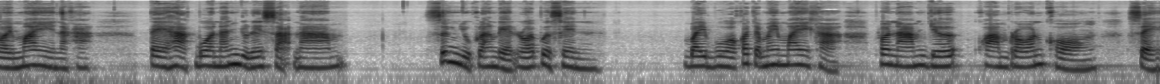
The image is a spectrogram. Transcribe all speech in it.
รอยไหม้นะคะ แต่หากบัวนั้นอยู่ในสระน้ำซึ่งอยู่กลางแดดร้อยเปอร์เซ็น ใบบัวก็จะไม่ไหม้ค่ะ เพราะน้ำเยอะความร้อนของแสง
